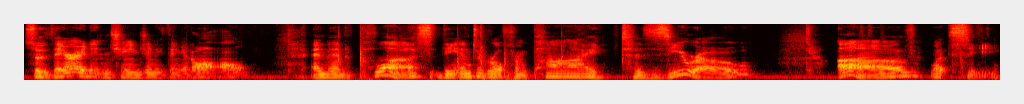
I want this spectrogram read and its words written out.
So there I didn't change anything at all. And then plus the integral from pi to 0 of, let's see,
